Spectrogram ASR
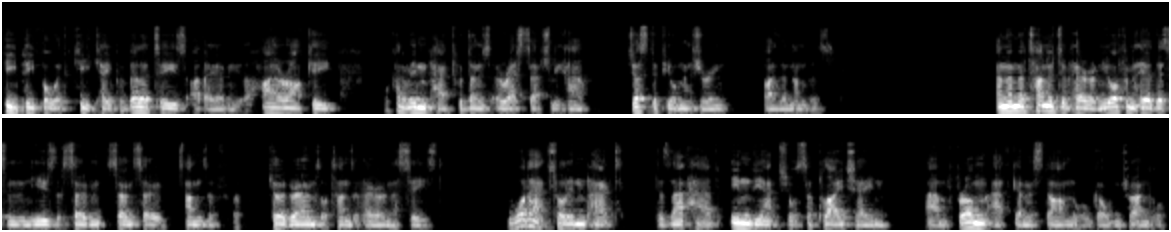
key people with key capabilities? Are they only the hierarchy? What kind of impact would those arrests actually have? Just if you're measuring by the numbers. And then the tonnage of heroin, you often hear this in the news that so, so and so tons of, of kilograms or tons of heroin are seized. What actual impact does that have in the actual supply chain um, from Afghanistan or Golden Triangle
